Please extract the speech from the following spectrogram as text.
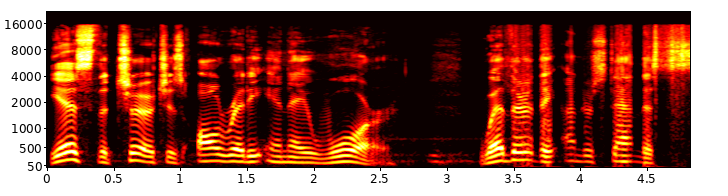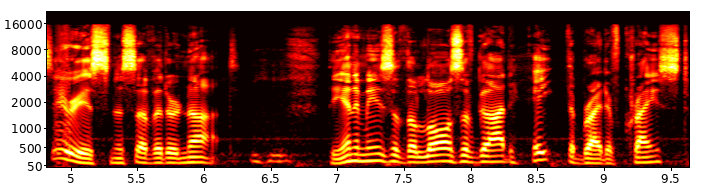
Yes, the church is already in a war, whether they understand the seriousness of it or not. Mm-hmm. The enemies of the laws of God hate the bride of Christ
